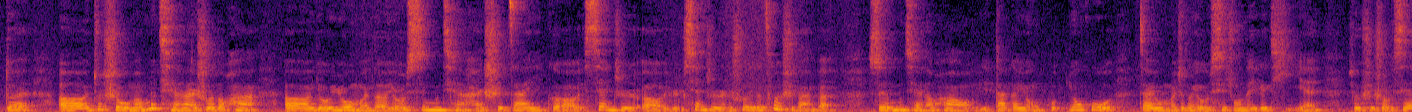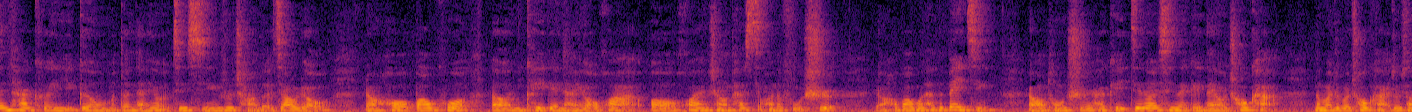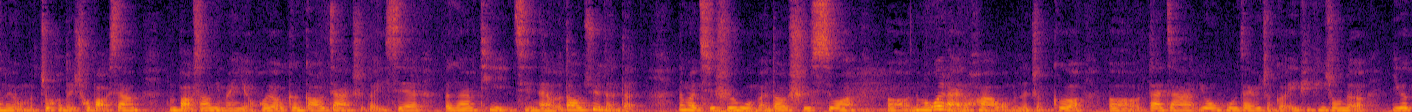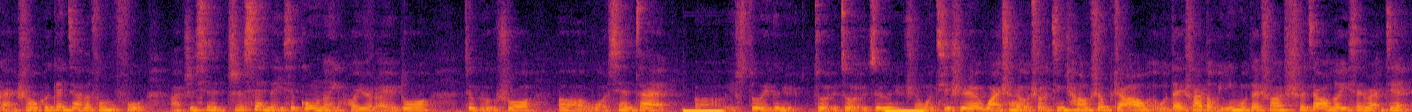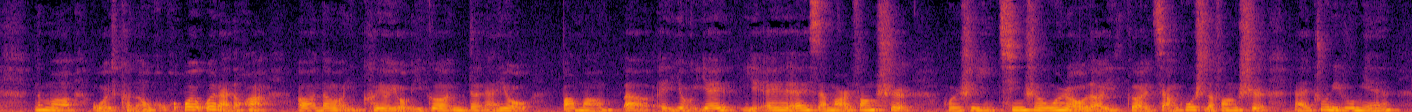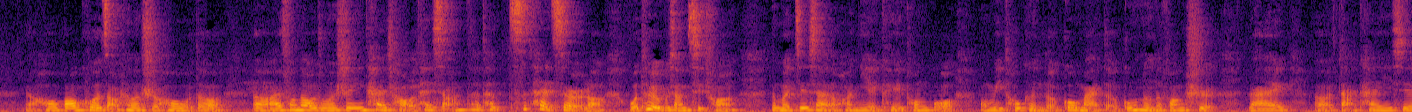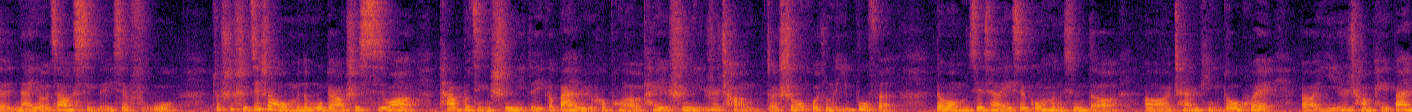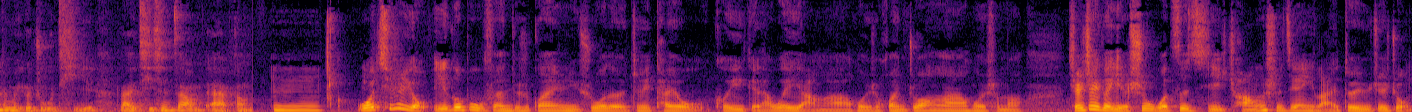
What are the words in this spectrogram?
对，呃，就是我们目前来说的话，呃，由于我们的游戏目前还是在一个限制，呃，限制人数的一个测试版本，所以目前的话，也大概用户用户在于我们这个游戏中的一个体验，就是首先他可以跟我们的男友进行日常的交流。然后包括呃，你可以给男友画呃换上他喜欢的服饰，然后包括他的背景，然后同时还可以阶段性的给男友抽卡。那么这个抽卡就相当于我们之后的抽宝箱，那么宝箱里面也会有更高价值的一些 NFT 以及奶油道具等等。那么其实我们倒是希望呃，那么未来的话，我们的整个呃大家用户在于整个 APP 中的一个感受会更加的丰富啊，支线支线的一些功能也会越来越多。就比如说，呃，我现在，呃也是，作为一个女，作为作为作为一个女生，我其实晚上有时候经常睡不着，我在刷抖音，我在刷社交的一些软件。那么我可能未未来的话，呃，那么可以有一个你的男友帮忙，呃，有以以 ASMR 的方式，或者是以轻声温柔的一个讲故事的方式来助你入眠。然后包括早上的时候，我的。呃，iPhone 闹钟的声音太吵了，太响，它它刺太刺耳了，我特别不想起床。那么接下来的话，你也可以通过我们以 Token 的购买的功能的方式来呃打开一些男友叫醒的一些服务。就是实际上我们的目标是希望它不仅是你的一个伴侣和朋友，它也是你日常的生活中的一部分。那么我们接下来一些功能性的呃产品都会呃以日常陪伴这么一个主题来体现在我们的 App 当中。嗯，我其实有一个部分就是关于你说的，这他有可以给他喂养啊，或者是换装啊，或者什么。其实这个也是我自己长时间以来对于这种，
